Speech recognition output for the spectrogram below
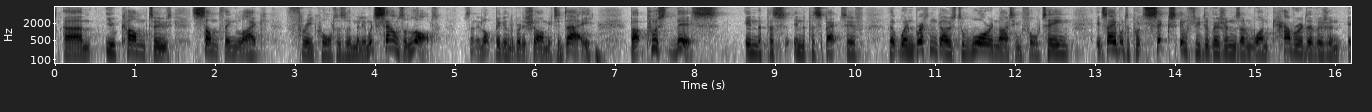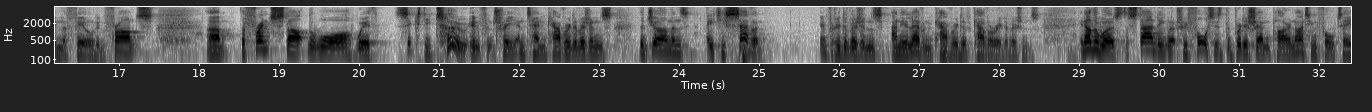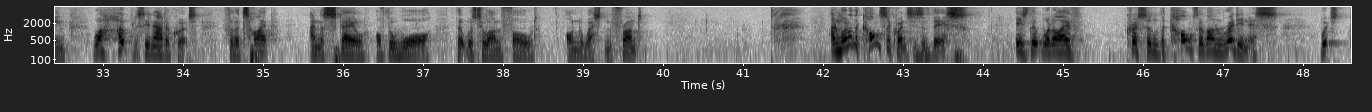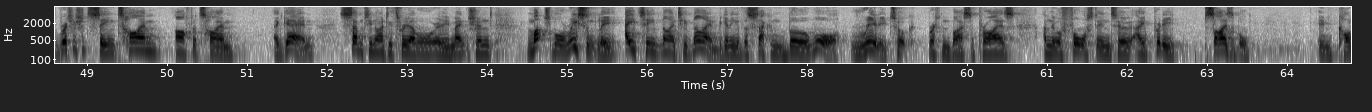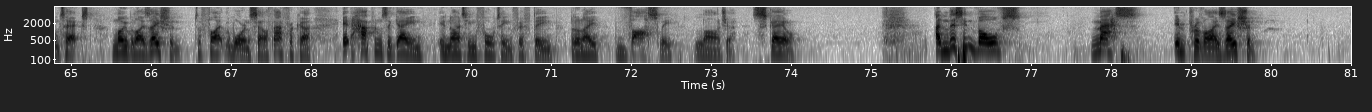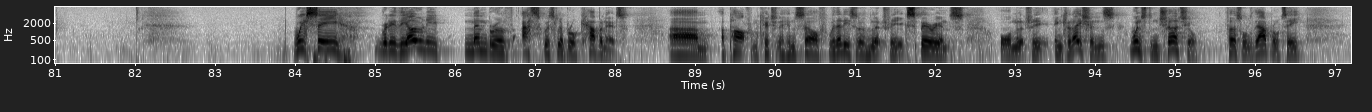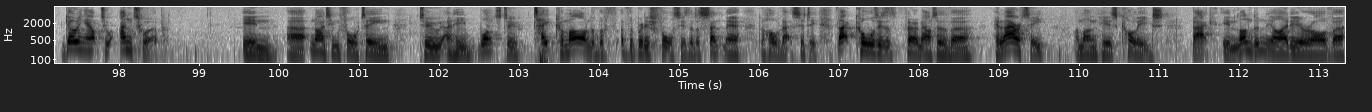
um, you come to something like three quarters of a million, which sounds a lot, certainly a lot bigger than the British Army today, but push this in the, pers- in the perspective that when Britain goes to war in 1914, it's able to put six infantry divisions and one cavalry division in the field in France. Um, the French start the war with 62 infantry and 10 cavalry divisions, the Germans 87 infantry divisions and 11 cavalry, cavalry divisions. In other words, the standing military forces of the British Empire in 1914 were hopelessly inadequate for the type and the scale of the war that was to unfold on the Western Front. And one of the consequences of this is that what I've christened the cult of unreadiness, which the British had seen time after time again, 1793 I've already mentioned, much more recently, 1899, beginning of the Second Boer War, really took Britain by surprise, and they were forced into a pretty sizable, in context, mobilisation to fight the war in South Africa. It happens again in 1914 15, but on a vastly larger scale. And this involves mass improvisation. We see really the only member of Asquith's Liberal cabinet, um, apart from Kitchener himself, with any sort of military experience or military inclinations, Winston Churchill, First Lord of the Admiralty, going out to Antwerp in uh, 1914 to, and he wants to take command of the, of the British forces that are sent there to hold that city. That causes a fair amount of uh, hilarity among his colleagues back in London, the idea of uh,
